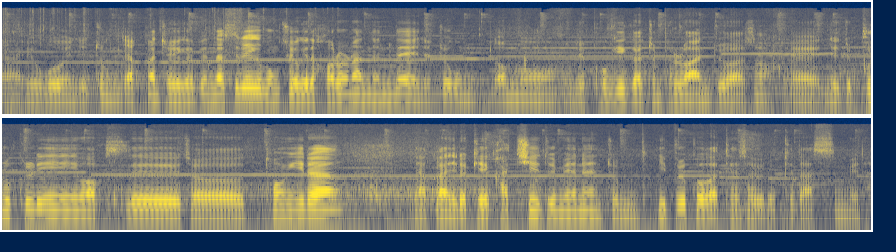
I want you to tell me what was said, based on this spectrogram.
아, 요거 이제 좀 약간 저희가 맨날 쓰레기 봉투 여기다 걸어놨는데 이제 조금 너무 이제 보기가 좀 별로 안 좋아서 예, 이제 저 브루클린 웍스 저 통이랑 약간 이렇게 같이 두면 좀 이쁠 것 같아서 이렇게 놨습니다.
